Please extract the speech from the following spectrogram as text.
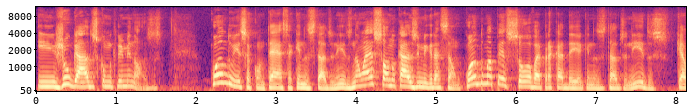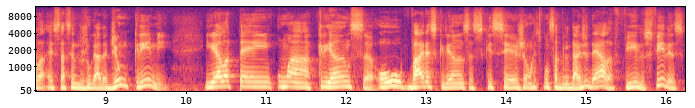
e julgados como criminosos. Quando isso acontece aqui nos Estados Unidos, não é só no caso de imigração. Quando uma pessoa vai para a cadeia aqui nos Estados Unidos, que ela está sendo julgada de um crime, e ela tem uma criança ou várias crianças que sejam responsabilidade dela, filhos, filhas,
